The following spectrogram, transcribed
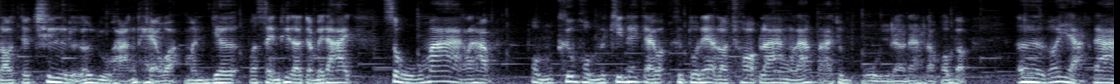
เราจะชื่อเราอยู่หางแถวอะมันเยอะเปอร์เซ็นต์ที่เราจะไม่ได้สูงมากนะครับ ผมคือผมคิดในใจว่าคือตัวเนี้ยเราชอบร่างร่างตาชมพูอยู่แล้วนะเราก็แบบเออก็อยากได้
